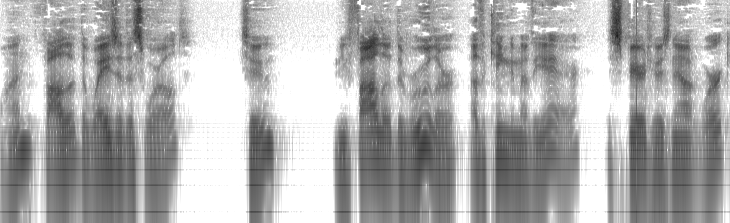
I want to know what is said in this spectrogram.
one, followed the ways of this world. Two, you followed the ruler of the kingdom of the air, the spirit who is now at work,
